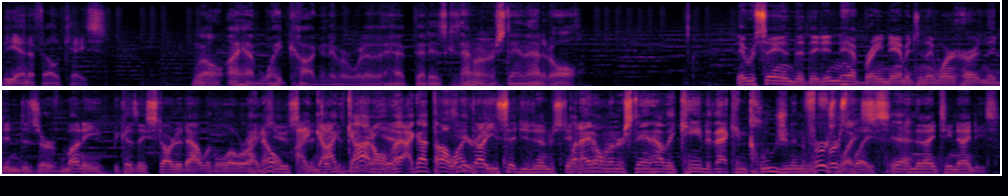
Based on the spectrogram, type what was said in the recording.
the NFL case. Well, I have white cognitive or whatever the heck that is because I don't understand that at all. They were saying that they didn't have brain damage and they weren't hurt and they didn't deserve money because they started out with a lower I IQ. so I got- all hit. that. I got the Oh, I thought you said you didn't understand. But I don't all. understand how they came to that conclusion in the, In first, place. Yeah. in the 1990s.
